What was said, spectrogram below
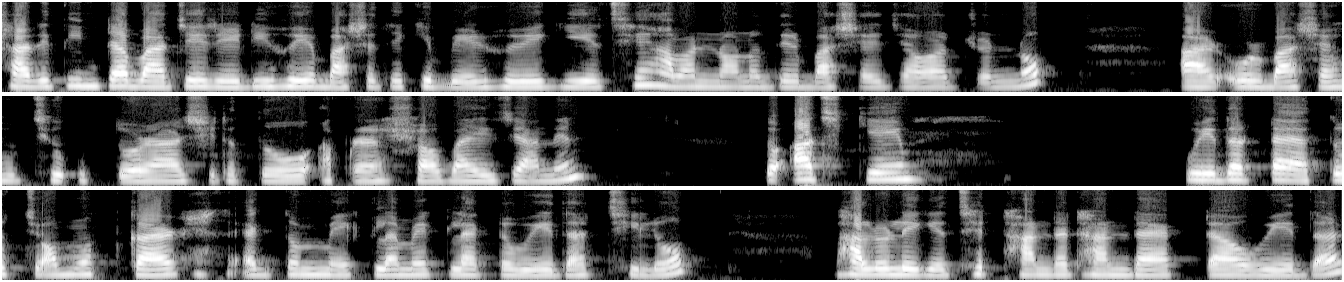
৩:৩০ বাজে রেডি হয়ে বাসা থেকে বের হয়ে গিয়েছে আমার ননদের বাসায় যাওয়ার জন্য। আর ওর বাসা হচ্ছে উত্তরা সেটা তো আপনারা সবাই জানেন। তো আজকে ওয়েদারটা এত চমৎকার একদম মেঘলা, মেঘলা একটা ওয়েদার ছিল। ভালো লেগেছে ঠান্ডা, ঠান্ডা একটা ওয়েদার।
